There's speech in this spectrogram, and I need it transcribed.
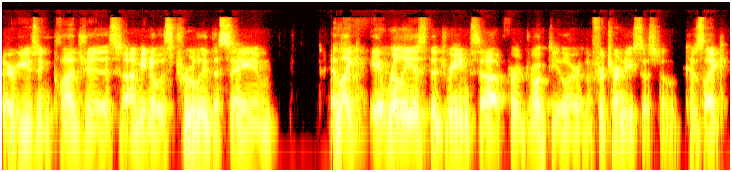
They're using pledges. I mean, it was truly the same. And like, it really is the dream set up for a drug dealer, the fraternity system. Cause like,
